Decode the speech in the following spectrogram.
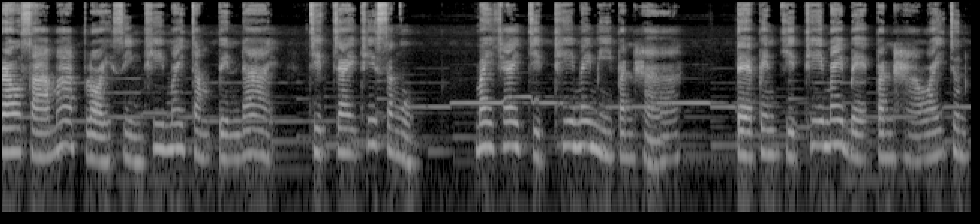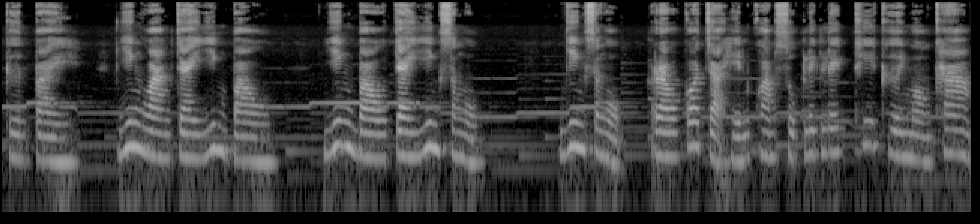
เราสามารถปล่อยสิ่งที่ไม่จำเป็นได้ จิตใจที่สงบ ไม่ใช่จิตที่ไม่มีปัญหา แต่เป็นจิตที่ไม่แบกปัญหาไว้จนเกินไป ยิ่งวางใจยิ่งเบา ยิ่งเบาใจยิ่งสงบ ยิ่งสงบ เราก็จะเห็นความสุขเล็กๆ ที่เคยมองข้าม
